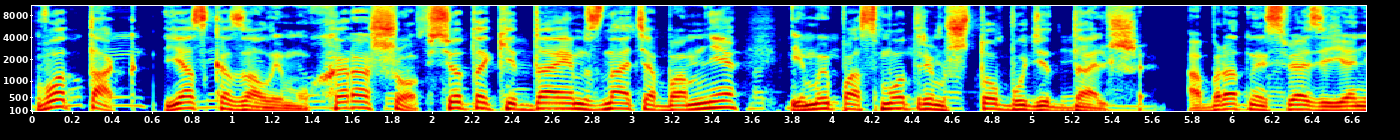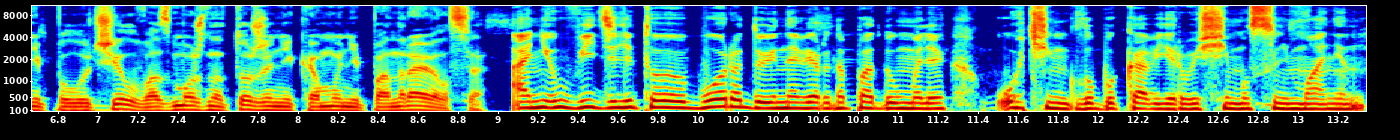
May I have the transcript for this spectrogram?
Вот так. Я сказал ему, хорошо, все-таки дай им знать обо мне, и мы посмотрим, что будет дальше. Обратной связи я не получил, возможно, тоже никому не понравился. Они увидели твою бороду и, наверное, подумали, очень глубоко верующий мусульманин.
